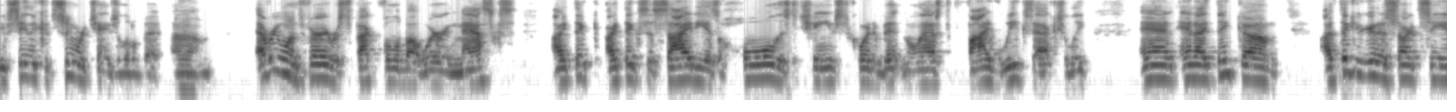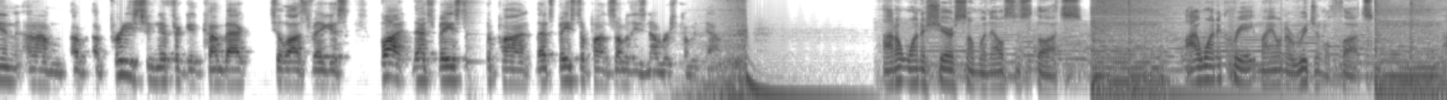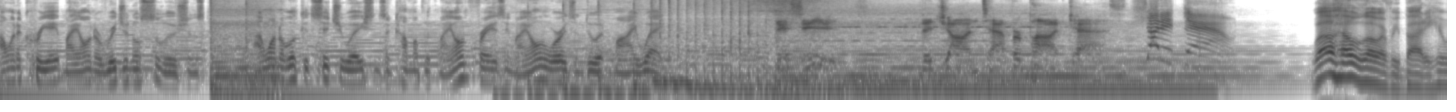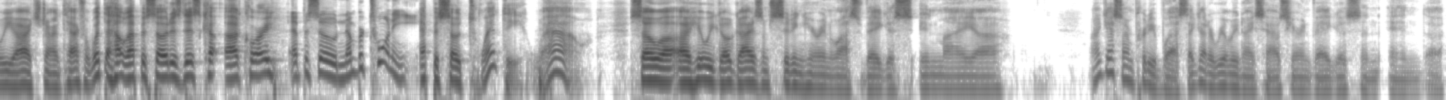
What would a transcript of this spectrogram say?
you've seen the consumer change a little bit. Um, everyone's very respectful about wearing masks. I think I think society as a whole has changed quite a bit in the last five weeks, actually, and and I think um, I think you're going to start seeing um, a, a pretty significant comeback to Las Vegas, but that's based upon that's based upon some of these numbers coming down. I don't want to share someone else's thoughts. I want to create my own original thoughts. I want to create my own original solutions. I want to look at situations and come up with my own phrasing, my own words, and do it my way. This is the Jon Taffer Podcast. Shut it down. Well, hello, everybody. Here we are. It's Jon Taffer. What the hell episode is this, uh, Corey? Episode number 20. Episode 20. Wow. So uh, uh, here we go, guys. I'm sitting here in Las Vegas in my. Uh, I guess I'm pretty blessed. I got a really nice house here in Vegas, and and uh,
